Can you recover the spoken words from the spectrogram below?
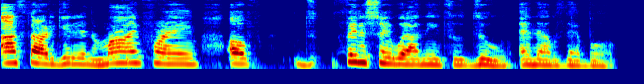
I started getting in the mind frame of finishing what I need to do. And that was that book.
